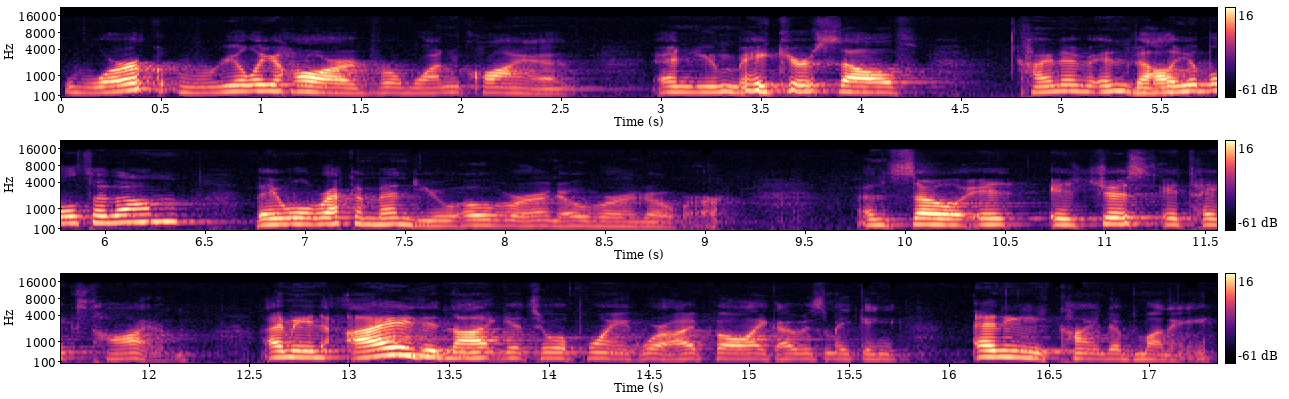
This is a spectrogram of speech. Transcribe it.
work really hard for one client and you make yourself kind of invaluable to them, they will recommend you over and over and over. And so it, it just, it takes time. I mean, I did not get to a point where I felt like I was making any kind of money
